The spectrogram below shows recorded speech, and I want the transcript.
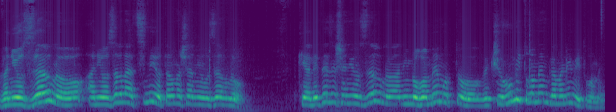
ואני עוזר לו, אני עוזר לעצמי יותר ממה שאני עוזר לו. כי על ידי זה שאני עוזר לו, אני מרומם אותו, וכשהוא מתרומם גם אני מתרומם.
